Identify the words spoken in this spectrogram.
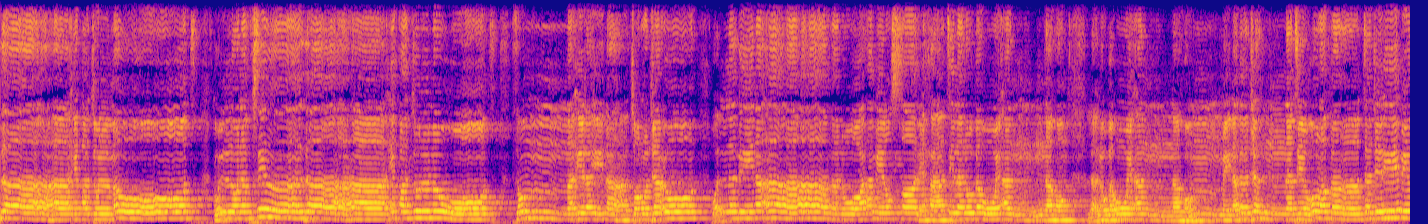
ذائقة الموت كل نفس ذائقة الموت. ثم إلينا ترجعون. والذين آمنوا وعملوا الصالحات لنبوئنهم لنبوئنهم من الجنة غرفا تجري من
